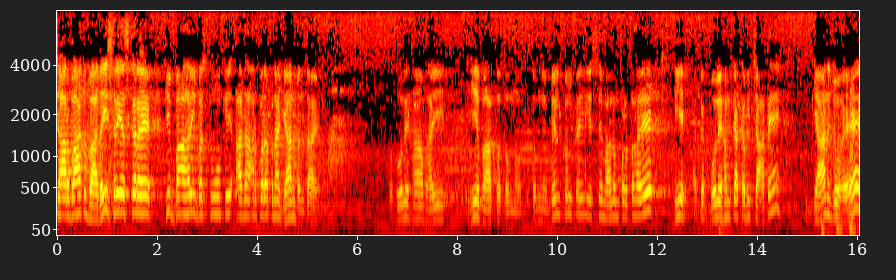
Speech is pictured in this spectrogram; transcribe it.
चार बाक बाद ही श्रेयस्कर है कि बाहरी वस्तुओं के आधार पर अपना ज्ञान बनता है। तो बोले हाँ भाई, ये बात तो तुम तुमने बिल्कुल कही, इससे मालूम पड़ता है, ये बोले, हम क्या कभी चाहते हैं ज्ञान जो है,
